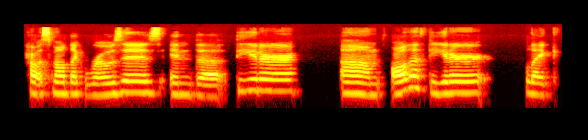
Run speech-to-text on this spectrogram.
how it smelled like roses in the theater. Um, all the theater like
